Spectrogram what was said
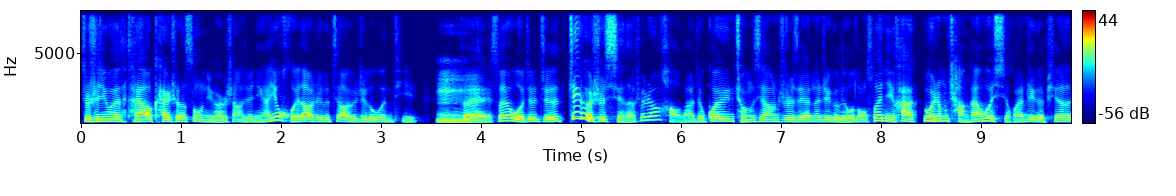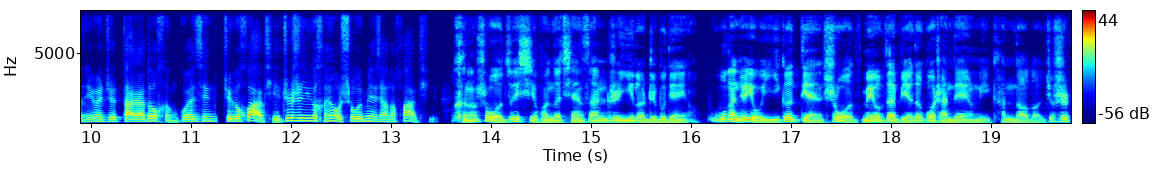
就是因为他要开车送女儿上学，你看又回到这个教育这个问题，嗯，对，所以我就觉得这个是写的非常好的，就关于城乡之间的这个流动。所以你看，为什么场刊会喜欢这个片子？因为这大家都很关心这个话题，这是一个很有社会面向的话题。可能是我最喜欢的前三之一了。这部电影，我感觉有一个点是我没有在别的国产电影里看到的，就是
